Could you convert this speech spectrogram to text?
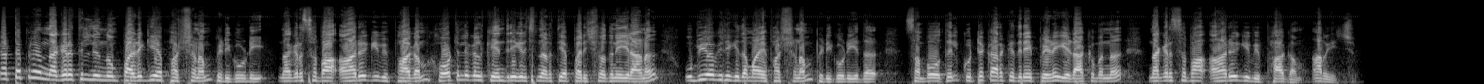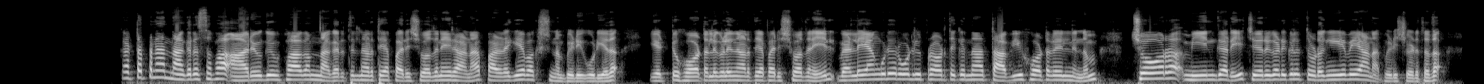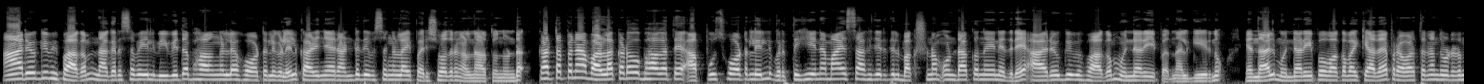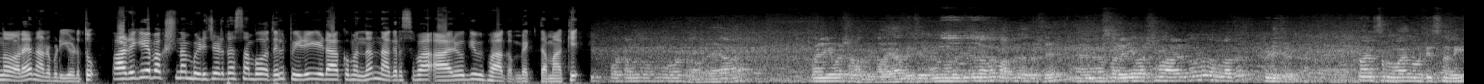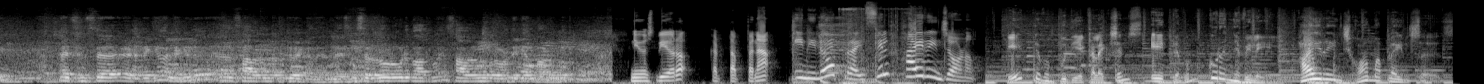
കട്ടപ്പന നഗരത്തിൽ നിന്നും പഴകിയ ഭക്ഷണം പിടികൂടി. നഗരസഭ ആരോഗ്യ വിഭാഗം ഹോട്ടലുകൾ കേന്ദ്രീകരിച്ച് നടത്തിയ പരിശോധനയിലാണ് ഉപയോഗരഹിതമായ ഭക്ഷണം പിടികൂടിയത്. സംഭവത്തിൽ കുറ്റക്കാർക്കെതിരെ പിഴ ഈടാക്കുമെന്ന് നഗരസഭ ആരോഗ്യ വിഭാഗം അറിയിച്ചു. കട്ടപ്പന നഗരസഭ ആരോഗ്യ വിഭാഗം നഗരത്തിൽ നടത്തിയ പരിശോധനയിലാണ് പഴകിയ ഭക്ഷണം പിടികൂടിയത്. എട്ട് ഹോട്ടലുകളിൽ നടത്തിയ പരിശോധനയിൽ വെള്ളയാങ്കുടി റോഡിൽ പ്രവർത്തിക്കുന്ന തവി ഹോട്ടലിൽ നിന്നും ചോറ് മീൻകറി ചെറുകടികൾ തുടങ്ങിയവയാണ് പിടിച്ചെടുത്തത്. ആരോഗ്യ വിഭാഗം നഗരസഭയിൽ വിവിധ ഭാഗങ്ങളിലെ ഹോട്ടലുകളിൽ കഴിഞ്ഞ രണ്ട് ദിവസങ്ങളിലായി പരിശോധനകൾ നടത്തുന്നുണ്ട്. കട്ടപ്പന വള്ളക്കടവ് ഭാഗത്തെ അപ്പൂസ് ഹോട്ടലിൽ വൃത്തിഹീനമായ സാഹചര്യത്തിൽ ഭക്ഷണം ഉണ്ടാക്കുന്നതിനെതിരെ ആരോഗ്യ വിഭാഗം മുന്നറിയിപ്പ് നൽകിയിരുന്നു. എന്നാൽ മുന്നറിയിപ്പ് വകവയ്ക്കാതെ പ്രവർത്തനം തുടർന്നതോടെ നടപടിയെടുത്തു. പഴകിയ ഭക്ഷണം പിടിച്ചെടുത്ത സംഭവത്തിൽ പിഴ ഈടാക്കുമെന്ന് നഗരസഭ ആരോഗ്യ വിഭാഗം വ്യക്തമാക്കി. പഴയ കളയാൻ പറഞ്ഞത്. പക്ഷേ പഴയ നമ്മളത് മാനസമായ നോട്ടീസ് നൽകി. ലൈസൻസ് എടുപ്പിക്കും അല്ലെങ്കിൽ സ്ഥാപനം നിർത്തിവെക്കുന്നത് ലൈസൻസ് എടുത്തോടുകൂടി മാത്രമേ സ്ഥാപനങ്ങൾ പ്രവർത്തിക്കാൻ പാടുള്ളൂ. News bureau Kattappana. ഇനി ലോ പ്രൈസിൽ ഹൈ റേഞ്ച് ഓണം. ഏറ്റവും പുതിയ കളക്ഷൻസ് ഏറ്റവും കുറഞ്ഞ വിലയിൽ. High range home appliances.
